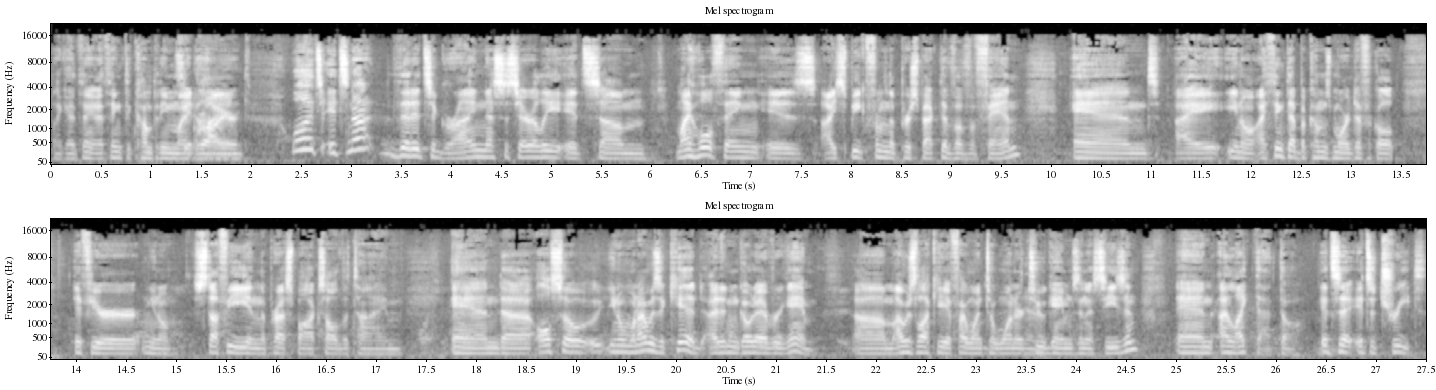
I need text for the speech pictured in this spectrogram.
Like I think I think the company might hire. Well, it's it's not that it's a grind necessarily. It's um, my whole thing is I speak from the perspective of a fan, and I you know I think that becomes more difficult if you're you know stuffy in the press box all the time, and uh, also you know when I was a kid I didn't go to every game. Um, I was lucky if I went to one or two games in a season, and I like that though. It's a it's a treat.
